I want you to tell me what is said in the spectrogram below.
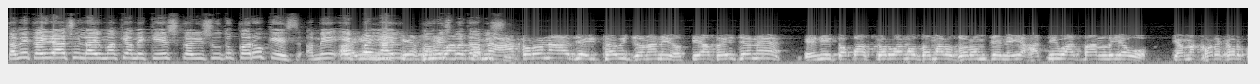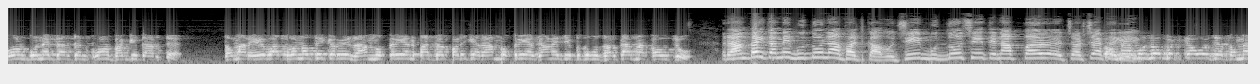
તમે કહી રહ્યા છો લાઈવમાં કે અમે કેસ કરીશું તો કરો કેસ. અમે એ પણ લાઈવ કવરેજ બતાવીશું. આ કરો ને આ જે 28 જણાની હત્યા થઈ છે ને એની તપાસ કરવાનો તમારો ધર્મ છે ને એ સાચી વાત બહાર લઈ આવો કે આમાં ખરેખર કોણ ગુનેગાર છે કોણ ભાગીદાર છે. તમારે એ વાતો નથી કરવી. રામ મોકરિયા પાછળ પડી કે રામ મોકરિયા જાણે છે બધું હું સરકારમાં કહું છું. રામભાઈ તમે મુદ્દો ના ભટકાવો. જે મુદ્દો છે તેના પર ચર્ચા કરીએ. મુદ્દો ભટકાવો છે. તમે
